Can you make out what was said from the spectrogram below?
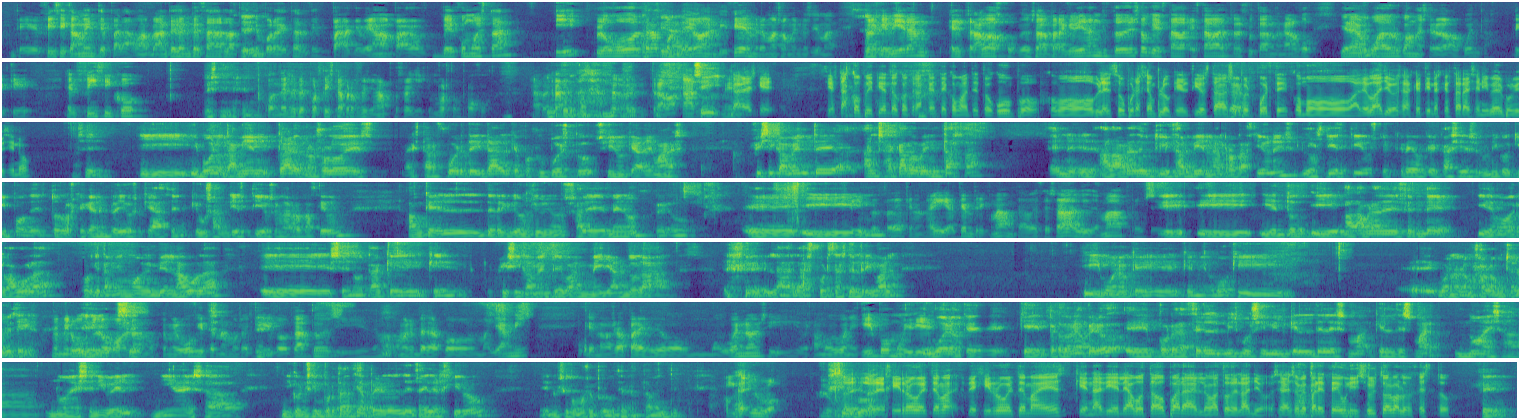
de físicamente para antes de empezar la pretemporada y tal, para que vean, para ver cómo están y luego otra cuando llegaba en diciembre más o menos y demás, para que vieran el trabajo, o sea, para que vieran todo eso que estaba, estaba resultando en algo. Y era el jugador cuando se daba cuenta de que el físico cuando eres deportista profesional, pues oye, importa un poco. Trabajar. Sí, claro, es que si estás compitiendo contra gente como Antetokounmpo, como Bledsoe, por ejemplo, que el tío está súper fuerte, como Adebayo, o sea, es que tienes que estar a ese nivel, porque si no... Sí. Y, bueno, también, claro, no solo es estar fuerte y tal, que por supuesto, sino que además físicamente han sacado ventaja a la hora de utilizar bien las rotaciones, los 10 tíos, que creo que casi es el único equipo de todos los que quedan en playoffs que hacen, que usan 10 tíos en la rotación, aunque el Derrick Jones Jr. sale menos, pero... eh, y, Sí, pero todavía tienen ahí a Kendrick Nunn, que a veces sale y demás. Pero que- y, y, entonces, y a la hora de defender y de mover la bola, porque también mueven bien la bola, eh, se nota que, que físicamente van mellando la- la- las fuerzas del rival. Y bueno, que, que Milwaukee, eh, bueno, lo hemos hablado muchas veces. Sí, de Milwaukee Eh, luego sí. hablamos. Que Milwaukee tenemos aquí los datos y vamos a empezar con Miami, que nos ha parecido muy buenos y o sea, muy buen equipo, muy Y bien. bueno, que, que, perdona, pero eh, por hacer el mismo símil que el del que el de Smart, no a esa, no a ese nivel, ni a esa, ni con esa importancia, pero el de Tyler Hero, eh, no sé cómo se pronuncia exactamente. Hombre, Hero. lo de, lo de Hero, el tema, de Hero el tema es que nadie le ha votado para el novato del año. O sea, eso me parece un insulto al baloncesto. Sí.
